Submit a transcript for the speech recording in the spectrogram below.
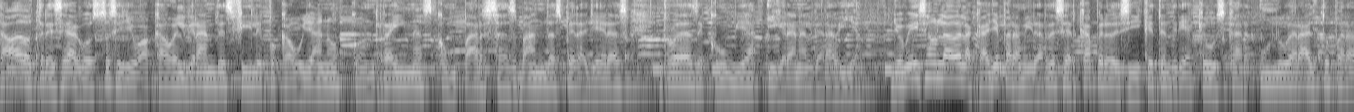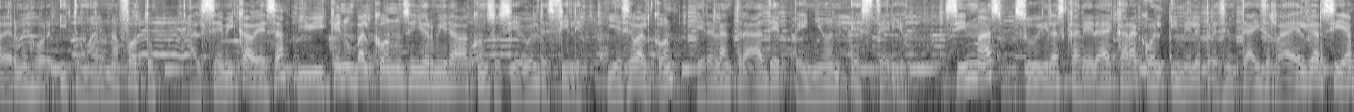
Sábado 13 de agosto se llevó a cabo el gran desfile pocabullano con reinas, comparsas, bandas pelayeras, ruedas de cumbia y gran algarabía. Yo me hice a un lado de la calle para mirar de cerca, pero decidí que tendría que buscar un lugar alto para ver mejor y tomar una foto. Alcé mi cabeza y vi que en un balcón un señor miraba con sosiego el desfile. Y ese balcón era la entrada de Peñón Estéreo. Sin más, subí la escalera de caracol y me le presenté a Israel García,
